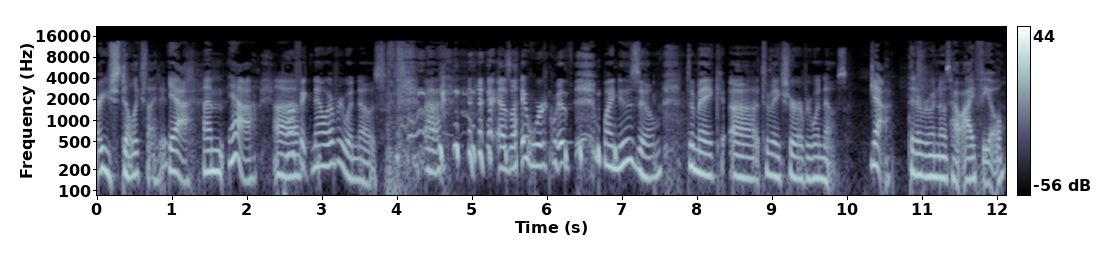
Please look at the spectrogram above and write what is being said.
are you still excited? Yeah. I'm yeah. Uh, Perfect. Now everyone knows. Uh, as I work with my new Zoom to make uh, to make sure everyone knows. yeah. That everyone knows how I feel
